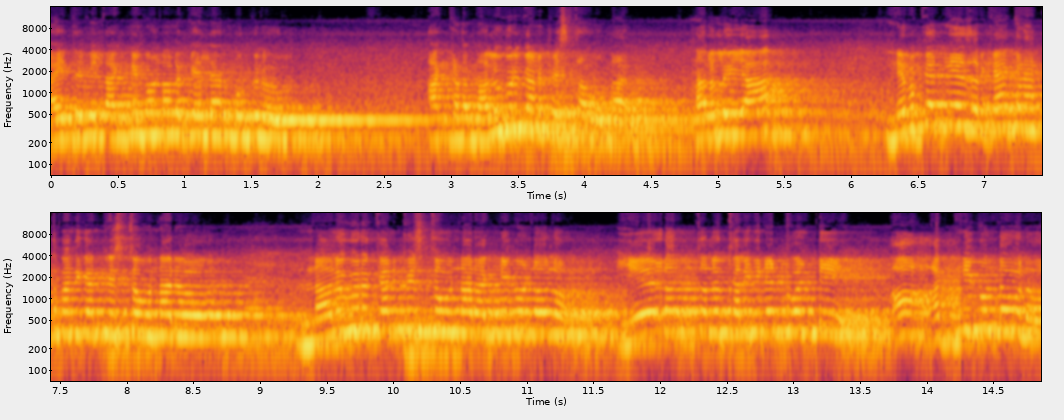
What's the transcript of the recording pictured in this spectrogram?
అయితే వీళ్ళు అగ్నిగుండంలోకి వెళ్ళారు ముగ్గురు. అక్కడ నలుగురు కనిపిస్తూ ఉన్నారు. హలలుయా నెబుకద్నేజర్కి అక్కడ ఎంతమంది కనిపిస్తూ ఉన్నారు? నలుగురు కనిపిస్తూ ఉన్నారు అగ్నిగుండంలో ఏడంతలు కలిగినటువంటి ఆ అగ్నిగుండంలో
